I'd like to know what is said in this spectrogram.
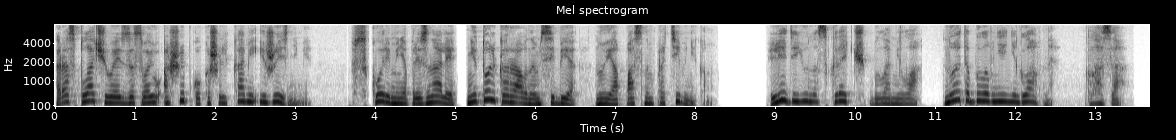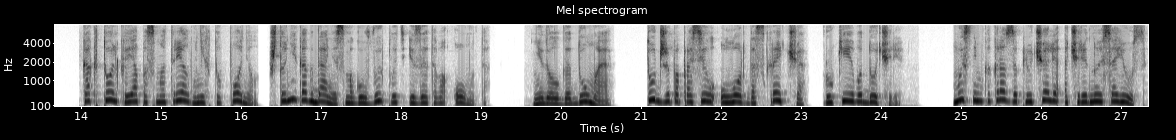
расплачиваясь за свою ошибку кошельками и жизнями. Вскоре меня признали не только равным себе, но и опасным противником. Леди Юна Скретч была мила, но это было в ней не главное – глаза. Как только я посмотрел в них, то понял, что никогда не смогу выплыть из этого омута. Недолго думая, тут же попросил у лорда Скретча руки его дочери. Мы с ним как раз заключали очередной союз,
